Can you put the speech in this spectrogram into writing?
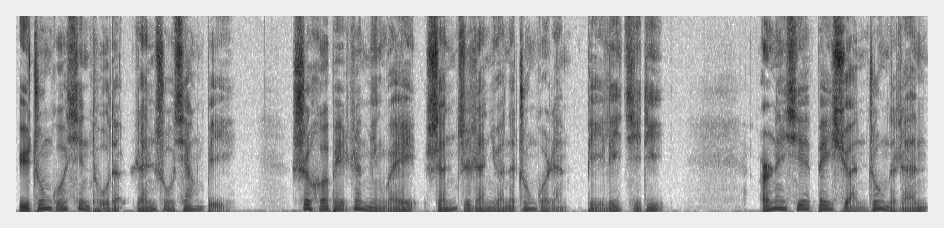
与中国信徒的人数相比，适合被任命为神职人员的中国人比例极低，而那些被选中的人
